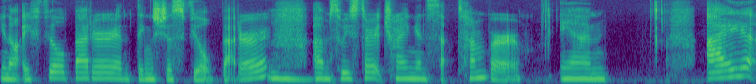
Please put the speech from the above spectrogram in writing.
you know, I feel better and things just feel better. Um, so we started trying in September. And I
